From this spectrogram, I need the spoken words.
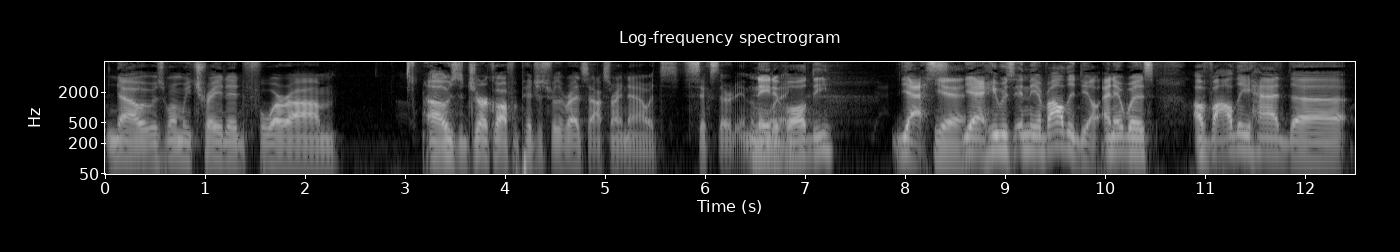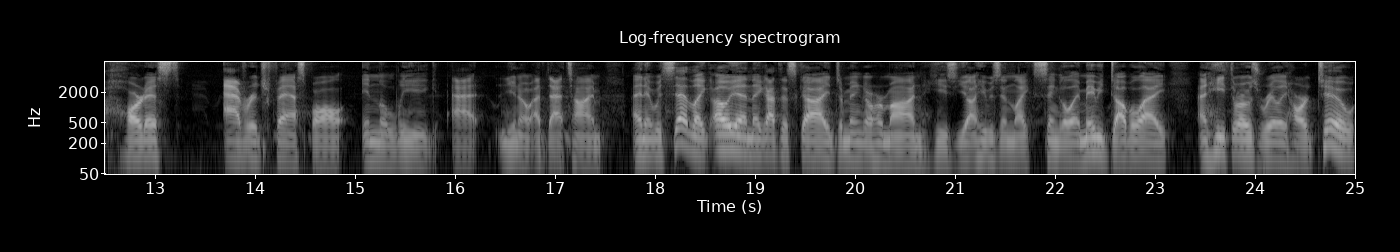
no, it was when we traded for. Um, oh, it was the jerk off of pitches for the Red Sox. Right now, it's six thirty in the Nate morning. Eovaldi. Yes. Yeah. Yeah. He was in the Eovaldi deal, and it was Eovaldi had the hardest average fastball in the league at you know at that time. And it was said like, oh yeah, and they got this guy Domingo Germán. He's young. He was in like single A, maybe double A, and he throws really hard too.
